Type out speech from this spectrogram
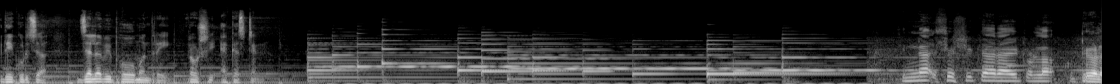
ഇതേക്കുറിച്ച് ജലവിഭവ മന്ത്രി റോഷി അഗസ്റ്റിൻ. ഭിന്നശേഷിക്കാരായിട്ടുള്ള കുട്ടികൾ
